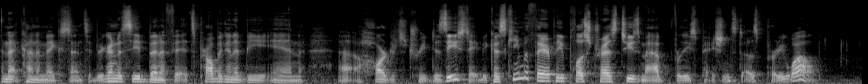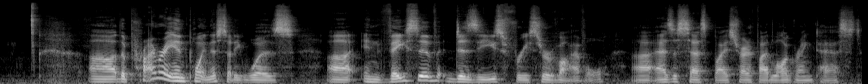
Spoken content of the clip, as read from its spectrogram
And that kind of makes sense. If you're going to see a benefit it's probably going to be in a harder to treat disease state because chemotherapy plus trastuzumab for these patients does pretty well. Uh, the primary endpoint in this study was uh, invasive disease-free survival uh, as assessed by a stratified log rank test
